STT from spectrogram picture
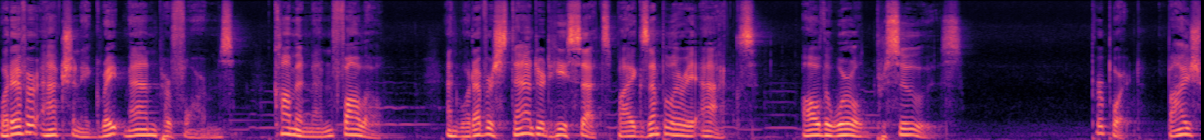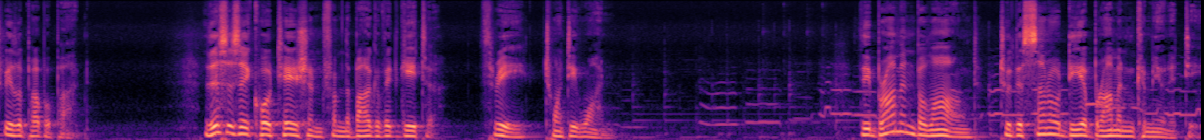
Whatever action a great man performs, common men follow, and whatever standard he sets by exemplary acts, all the world pursues. Purport by Srila Prabhupada. This is a quotation from the Bhagavad Gita 3.21. The Brahmin belonged to the Sanodiya Brahmin community,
